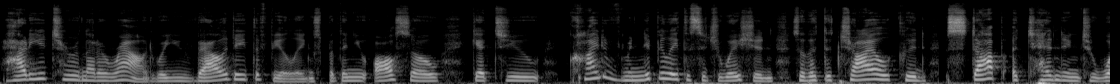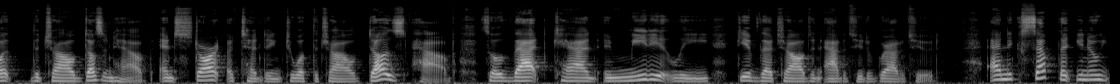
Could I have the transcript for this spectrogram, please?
how do you turn that around where you validate the feelings, but then you also get to kind of manipulate the situation so that the child could stop attending to what the child doesn't have and start attending to what the child does have. So that can immediately give that child an attitude of gratitude. And accept that you know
